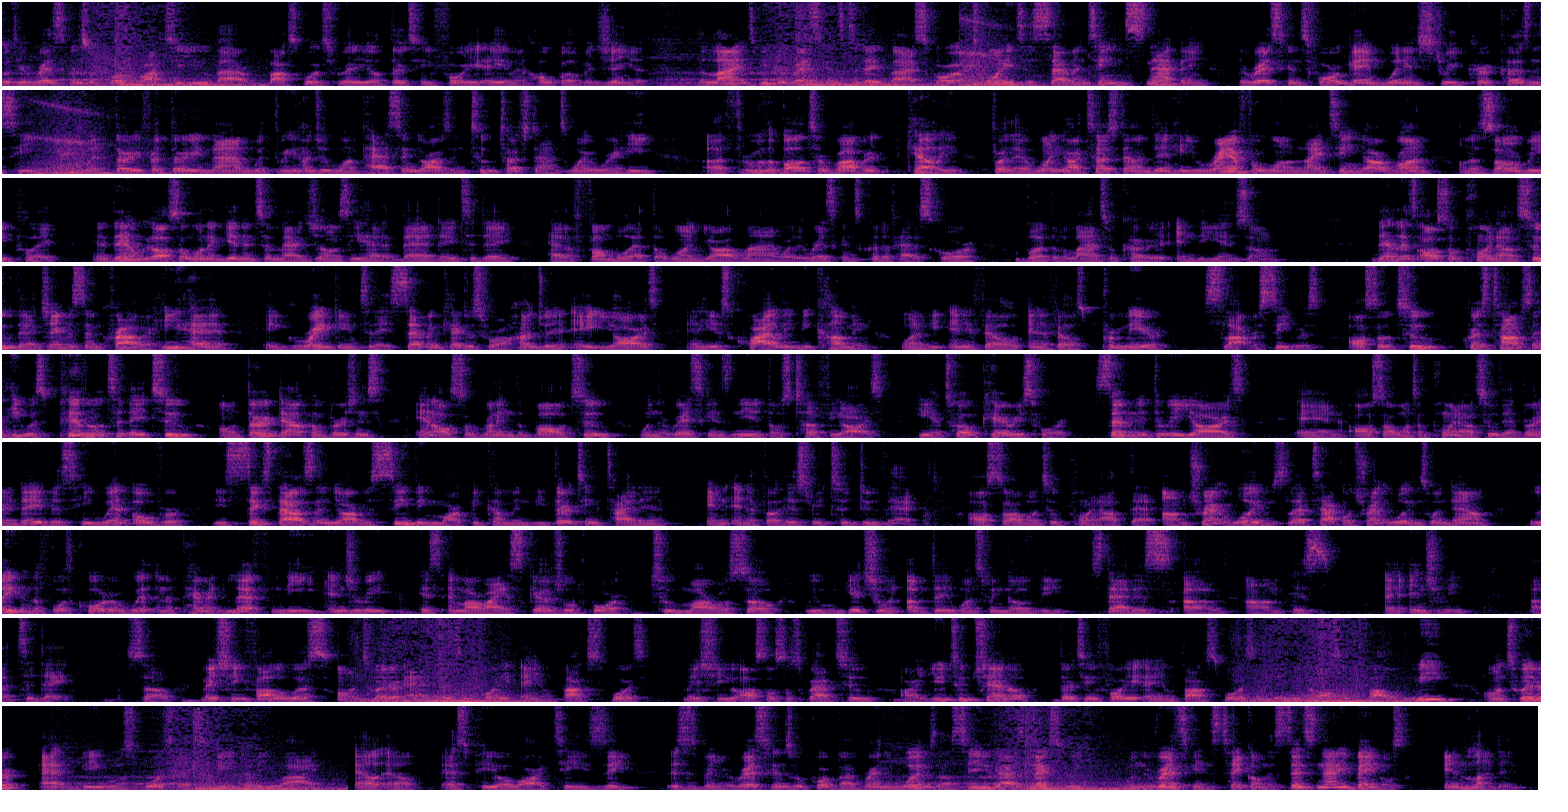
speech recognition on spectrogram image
Redskins Report brought to you by Fox Sports Radio 1340 AM in Hopewell, Virginia. The Lions beat the Redskins today by a score of 20 to 17, snapping the Redskins' four-game winning streak. Kirk Cousins, he went 30 for 39 with 301 passing yards and two touchdowns, where, where he uh, threw the ball to Robert Kelley for that one-yard touchdown. Then he ran for one, on a 19-yard run on a zone replay. And then we also want to get into Matt Jones. He had a bad day today had a fumble at the one yard line where the Redskins could have had a score, but the Lions recovered it in the end zone. Then let's also point out too that Jamison Crowder, he had a great game today. Seven catches for 108 yards, and he is quietly becoming one of the NFL NFL's premier slot receivers. Also, too, Chris Thompson, he was pivotal today too on third down conversions and also running the ball too when the Redskins needed those tough yards. He had 12 carries for 73 yards and also, I want to point out too that Vernon Davis he went over the 6,000 yard receiving mark, becoming the 13th tight end in NFL history to do that. Also, I want to point out that um, Trent Williams, left tackle Trent Williams, went down late in the fourth quarter with an apparent left knee injury. His MRI is scheduled for tomorrow, so we will get you an update once we know the status of um, his uh, injury uh, today. So make sure you follow us on Twitter at 1340 AM Fox Sports. Make sure you also subscribe to our YouTube channel, 1340 AM Fox Sports, and then you can also follow me on Twitter at BWill Sports. That's B W I L L S P O R T Z. This has been your Redskins report by Brandon Williams. I'll see you guys next week when the Redskins take on the Cincinnati Bengals in London.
